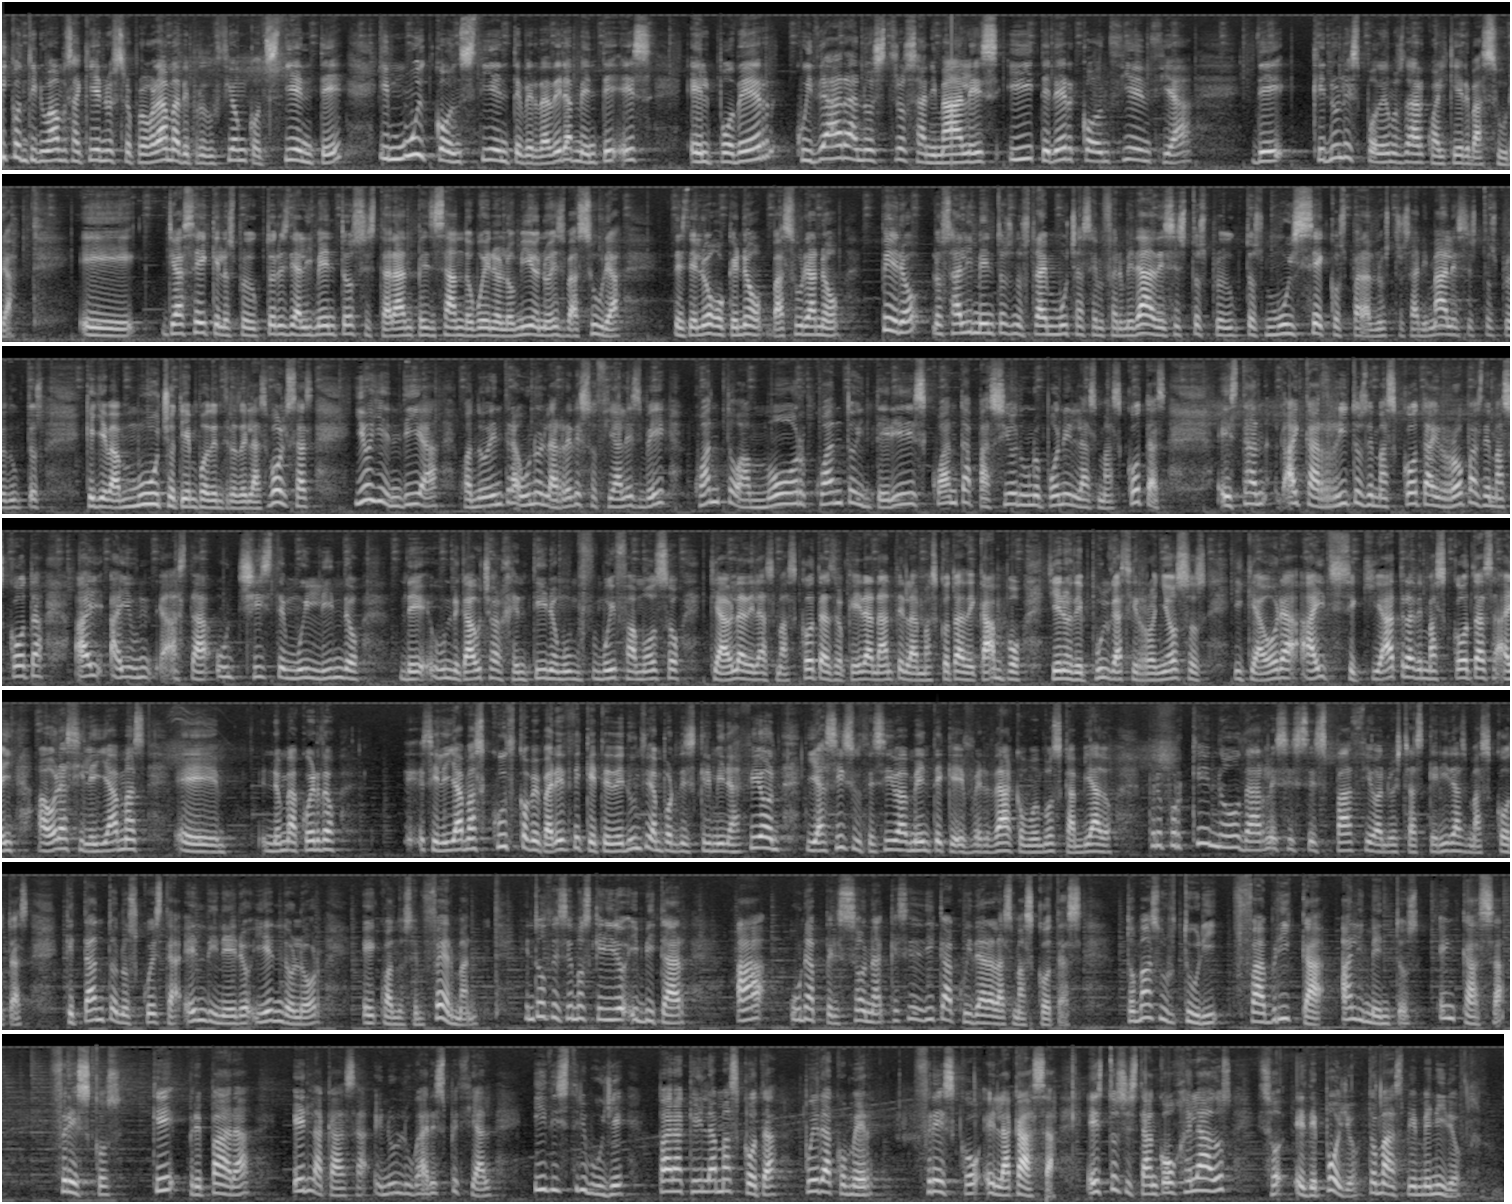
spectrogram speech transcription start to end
Y continuamos aquí en nuestro programa de producción consciente. Y muy consciente verdaderamente es el poder cuidar a nuestros animales y tener conciencia de que no les podemos dar cualquier basura. Eh, ya sé que los productores de alimentos estarán pensando, bueno, lo mío no es basura, desde luego que no, basura no, pero los alimentos nos traen muchas enfermedades, estos productos muy secos para nuestros animales, estos productos que llevan mucho tiempo dentro de las bolsas. Y hoy en día, cuando entra uno en las redes sociales, ve cuánto amor, cuánto interés, cuánta pasión uno pone en las mascotas. Están, hay carritos de mascota, hay ropas de mascota, hay, hay hasta un chiste muy lindo de un gaucho argentino muy, famoso que habla de las mascotas, lo que eran antes las mascotas de campo, llenos de pulgas y roñosos, y que ahora hay psiquiatra de mascotas, hay, ahora si le llamas, eh, no me acuerdo, eh, si le llamas Cuzco me parece que te denuncian por discriminación y así sucesivamente, que es verdad como hemos cambiado. Pero ¿por qué no darles ese espacio a nuestras queridas mascotas que tanto nos cuesta en dinero y en dolor eh, cuando se enferman. Entonces hemos querido invitar a una persona que se dedica a cuidar a las mascotas. Tomás Urturi fabrica alimentos en casa, frescos, que prepara en la casa, en un lugar especial, y distribuye para que la mascota pueda comer fresco en la casa. Estos están congelados eh, de pollo. Tomás, bienvenido.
